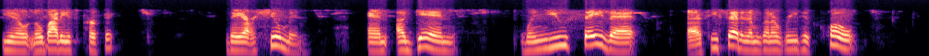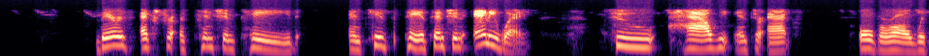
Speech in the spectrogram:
you know, nobody is perfect. They are human. And again, when you say that, as he said, and I'm going to read his quote, there is extra attention paid, and kids pay attention anyway to how he interacts overall with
